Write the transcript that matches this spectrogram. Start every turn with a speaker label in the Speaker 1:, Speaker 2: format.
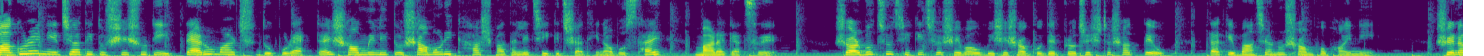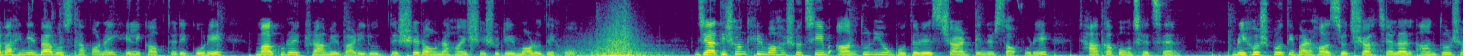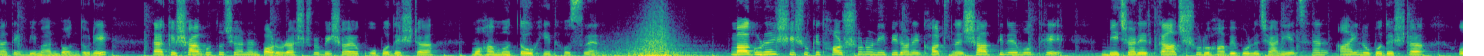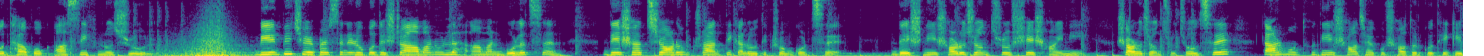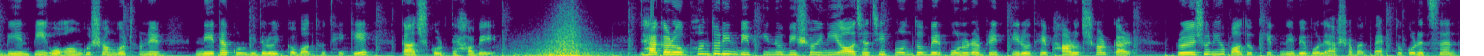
Speaker 1: মাগুরায় নির্যাতিত শিশুটি তেরো মার্চ দুপুর একটায় সম্মিলিত সামরিক হাসপাতালে চিকিৎসাধীন অবস্থায় মারা গেছে। সর্বোচ্চ চিকিৎসা সেবা ও বিশেষজ্ঞদের প্রচেষ্টা সত্ত্বেও তাকে বাঁচানো সম্ভব হয়নি। সেনাবাহিনীর ব্যবস্থাপনায় হেলিকপ্টারে করে মাগুরায় গ্রামের বাড়ির উদ্দেশ্যে রওনা হয় শিশুটির মরদেহ। জাতিসংঘের মহাসচিব আন্তনিও গুতেরেস চার দিনের সফরে ঢাকা পৌঁছেছেন। বৃহস্পতিবার হজরত শাহজালাল আন্তর্জাতিক বিমানবন্দরে তাকে স্বাগত জানান পররাষ্ট্র বিষয়ক উপদেষ্টা মোহাম্মদ তৌহিদ হোসেন। মাগুরায় শিশুকে ধর্ষণ ও নিপীড়নের ঘটনায় সাত দিনের মধ্যে বিচারের কাজ শুরু হবে বলে জানিয়েছেন আইন উপদেষ্টা অধ্যাপক আসিফ নজরুল। বিএনপি চেয়ারপারসনের উপদেষ্টা আমানুল্লাহ আমান বলেছেন, দেশ আজ চরম ক্রান্তিকাল অতিক্রম করছে। দেশ নিয়ে ষড়যন্ত্র শেষ হয়নি। ষড়যন্ত্র চলছে। তার মধ্য দিয়ে সজাগ ও সতর্ক থেকে বিএনপি ও অঙ্গ সংগঠনের নেতাকর্মীদের ঐক্যবদ্ধ থেকে কাজ করতে হবে। ঢাকার অভ্যন্তরীণ বিভিন্ন বিষয় নিয়ে অযাচিত মন্তব্যের পুনরাবৃত্তি রোধে ভারত সরকার প্রয়োজনীয় পদক্ষেপ নেবে বলে আশাবাদ ব্যক্ত করেছেন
